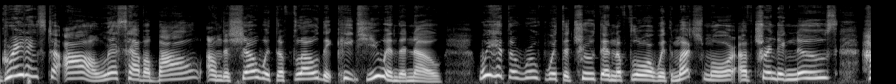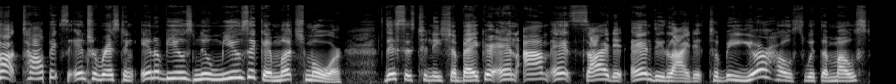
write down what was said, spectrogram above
Greetings to all. Let's have a ball on the show with the flow that keeps you in the know. We hit the roof with the truth and the floor with much more of trending news, hot topics, interesting interviews, new music, and much more. This is Tanisha Baker, and I'm excited and delighted to be your host with the most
